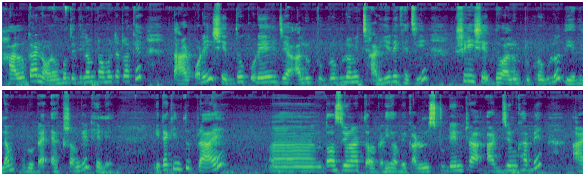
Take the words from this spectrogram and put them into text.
হালকা নরম হতে দিলাম টমেটোটাকে। তারপরেই সেদ্ধ করে যে আলুর টুকরোগুলো আমি ছাড়িয়ে রেখেছি, সেই সেদ্ধ আলুর টুকরোগুলো দিয়ে দিলাম পুরোটা একসঙ্গে ঢেলে। এটা কিন্তু প্রায় দশ জনার তরকারি হবে, কারণ স্টুডেন্টরা আটজন খাবে আর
